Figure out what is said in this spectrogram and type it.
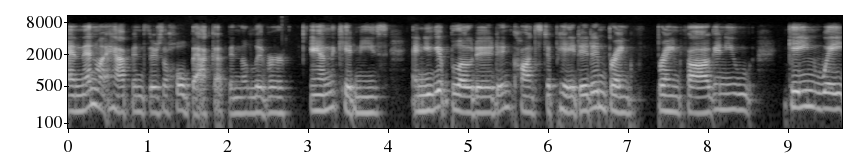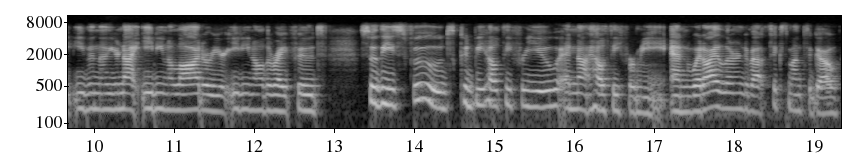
And then what happens, there's a whole backup in the liver and the kidneys, and you get bloated and constipated and brain brain fog and you gain weight even though you're not eating a lot or you're eating all the right foods. So these foods could be healthy for you and not healthy for me. And what I learned about 6 months ago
